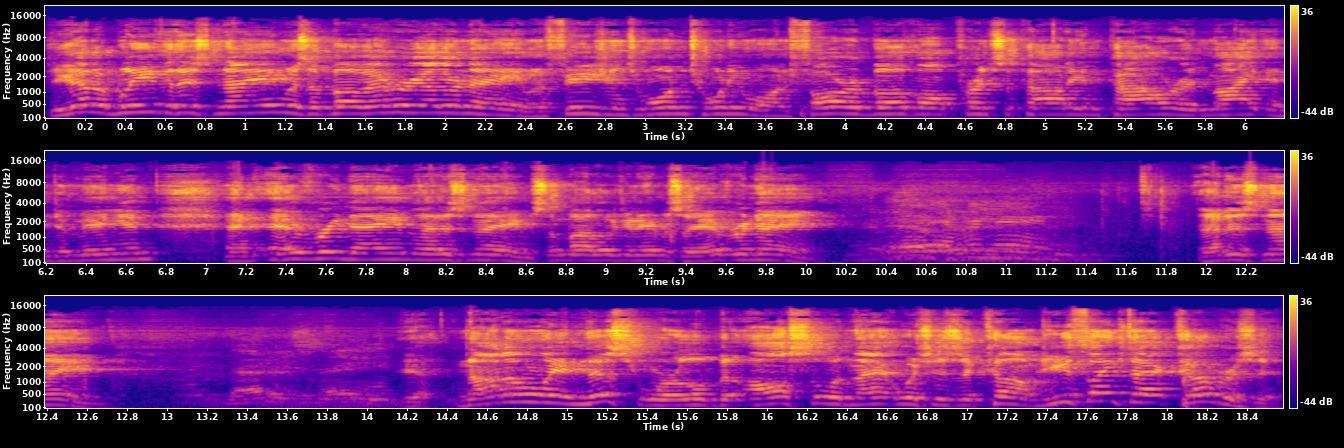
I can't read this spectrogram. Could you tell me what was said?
You got to believe that his name is above every other name. Ephesians 1.21, far above all principality and power and might and dominion and every name that is named. Somebody look at him and say, every name. Every name. That is named. That is name. Yeah. Not only in this world, but also in that which is to come. Do you think that covers it?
